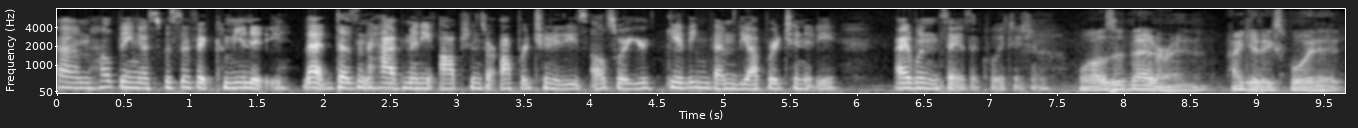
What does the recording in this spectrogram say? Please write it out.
um, helping a specific community that doesn't have many options or opportunities elsewhere. You're giving them the opportunity. I wouldn't say it's exploitation. Well, as a veteran, I get exploited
